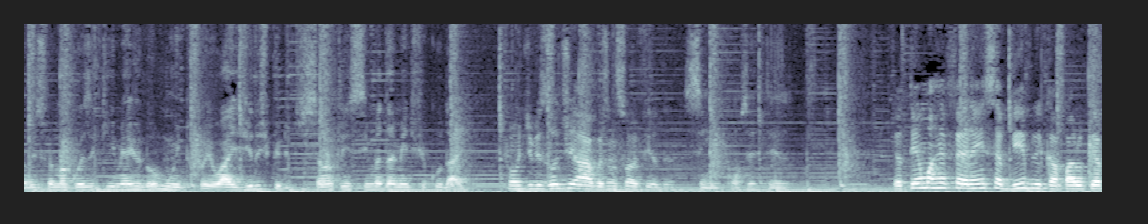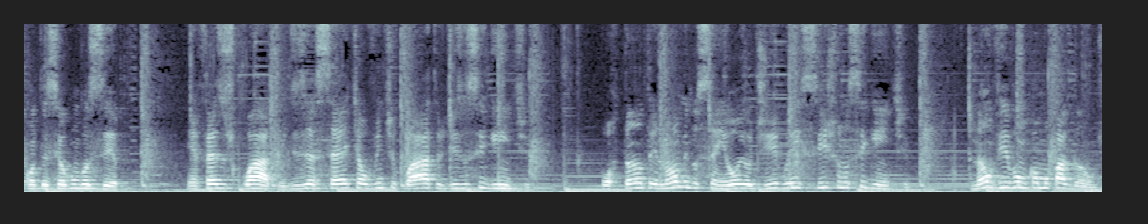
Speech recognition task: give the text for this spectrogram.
Então isso foi uma coisa que me ajudou muito, foi o agir do Espírito Santo em cima da minha dificuldade. Foi um divisor de águas na sua vida. Sim, com certeza. Eu tenho uma referência bíblica para o que aconteceu com você. Em Efésios 4, 17 ao 24 diz o seguinte: Portanto, em nome do Senhor eu digo e insisto no seguinte: não vivam como pagãos,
